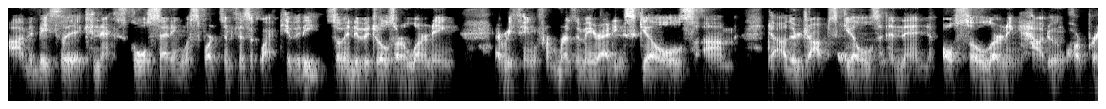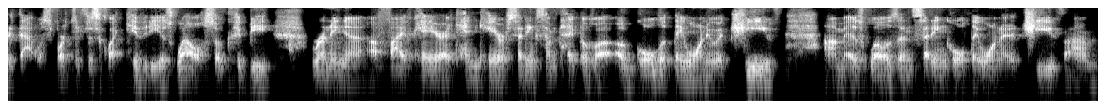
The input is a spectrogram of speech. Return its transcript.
Um, and basically, it connects goal setting with sports and physical activity. So individuals are learning everything from resume writing skills um, to other job skills, and then also learning how to incorporate that with sports and physical activity as well. So it could be running a, a 5K or a 10K or setting some type of a, a goal that they want to achieve, um, as well as then setting goals they want to achieve um,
